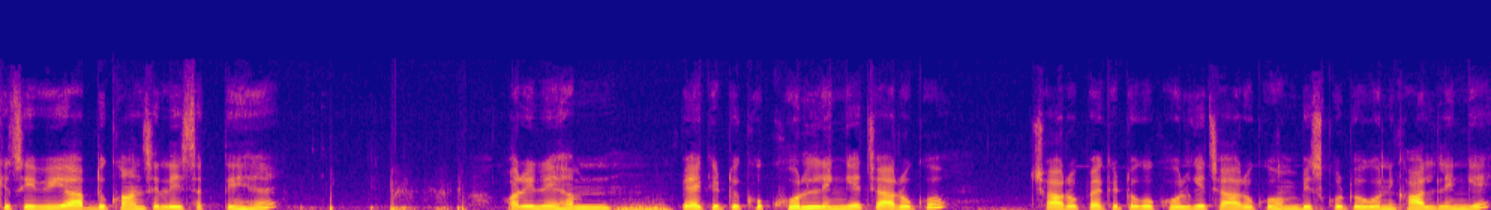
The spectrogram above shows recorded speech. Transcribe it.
किसी भी आप दुकान से ले सकते हैं। और इन्हें हम पैकेट को खोल लेंगे चारों को। चारों पैकेटों को खोल के चारों को हम बिस्कुटों को निकाल लेंगे।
